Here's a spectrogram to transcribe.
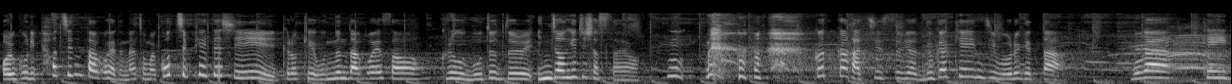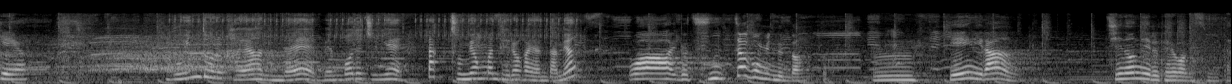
얼굴이 펴진다고 해야 되나? 정말 꽃이 피듯이 그렇게 웃는다고 해서 그리고 모두들 인정해 주셨어요. 음. 꽃과 같이 있으면 누가 K인지 모르겠다. 뭐가 K게요? 무인도를 가야 하는데 멤버들 중에 딱 두 명만 데려가야 한다면? 와, 이거 진짜 고민된다. 음, 예인이랑 진 언니를 데려가겠습니다.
